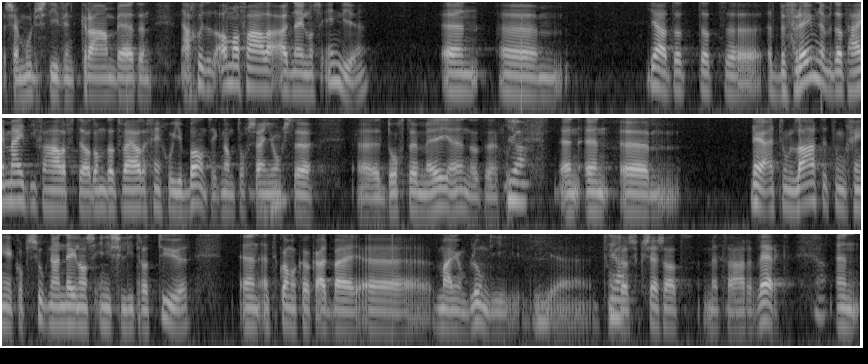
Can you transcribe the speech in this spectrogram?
zijn moeder stierf in het kraambed. En, nou goed, het allemaal verhalen uit Nederlands-Indië. En um, ja, dat, dat, uh, het bevreemde me dat hij mij die verhalen vertelde, omdat wij hadden geen goede band. Ik nam toch zijn jongste uh, dochter mee. Hè, dat, uh, ja. En, en, um, nou ja, en toen later toen ging ik op zoek naar Nederlands-Indische literatuur. En, en toen kwam ik ook uit bij Marion Bloem, die, die toen Ja. veel succes had met haar werk. Ja. En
